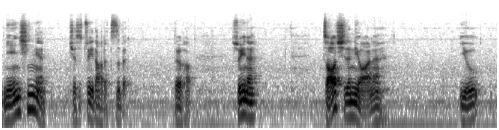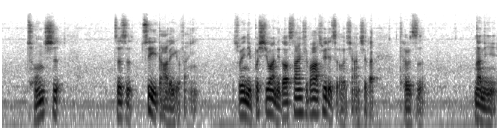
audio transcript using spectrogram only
年轻呢就是最大的资本，都好。所以呢。早起的鸟儿呢，有虫吃，这是最大的一个反应。所以你不希望你到三十八岁的时候想起来投资，那你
